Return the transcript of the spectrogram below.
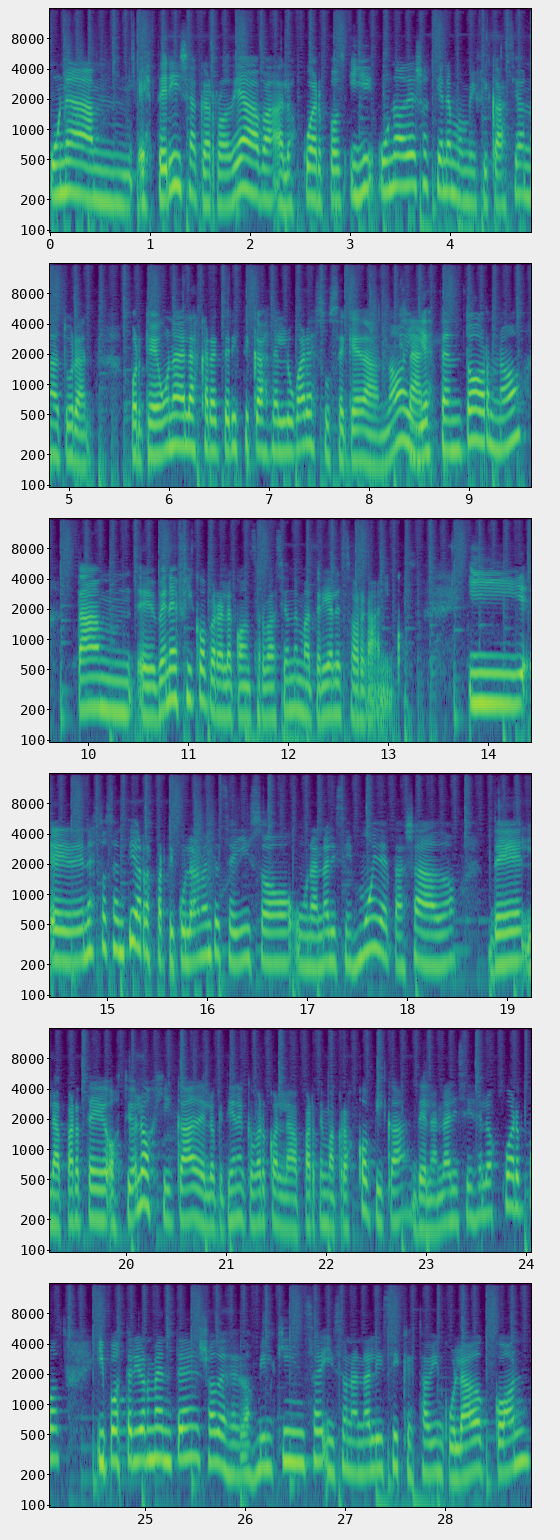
una mm, esterilla que rodeaba a los cuerpos y uno de ellos tiene momificación natural, porque una de las características del lugar es su sequedad ¿no? y este entorno tan eh, benéfico para la conservación de materiales orgánicos. Y eh, en estos entierros particularmente se hizo un análisis muy detallado de la parte osteológica, de lo que tiene que ver con la parte macroscópica del análisis de los cuerpos y posteriormente yo desde 2015 hice un análisis que está vinculado con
